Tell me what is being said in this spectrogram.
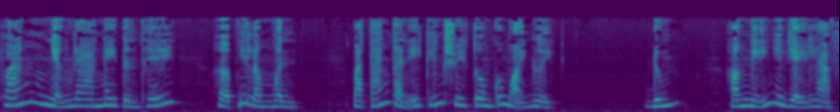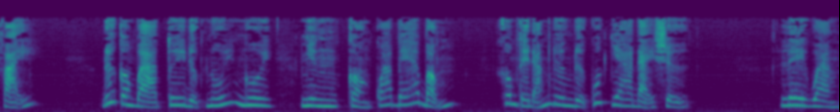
Thoáng nhận ra ngay tình thế, hợp với lòng mình, bà tán thành ý kiến suy tôn của mọi người. Đúng, họ nghĩ như vậy là phải. Đứa con bà tuy được nối ngôi nhưng còn quá bé bỏng, không thể đảm đương được quốc gia đại sự. Lê Hoàng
